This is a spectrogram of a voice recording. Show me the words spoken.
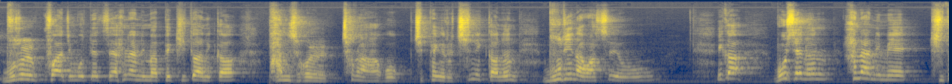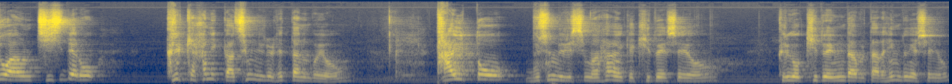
물을 구하지 못했어요. 하나님 앞에 기도하니까 반석을 쳐라 하고 지팡이로 치니까는 물이 나왔어요. 그러니까 모세는 하나님의 기도한 지시대로 그렇게 하니까 승리를 했다는 거예요. 다윗도 무슨 일 있으면 하나님께 기도했어요. 그리고 기도의 응답을 따라 행동했어요.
